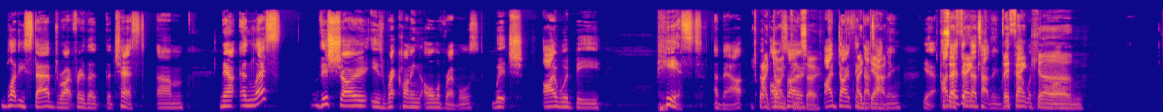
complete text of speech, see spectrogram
bloody stabbed right through the the chest. Um, now, unless this show is retconning all of Rebels, which I would be pissed about. I don't also, think so. I don't think I that's doubt it. happening. Yeah, I don't they think that's happening. They be um,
